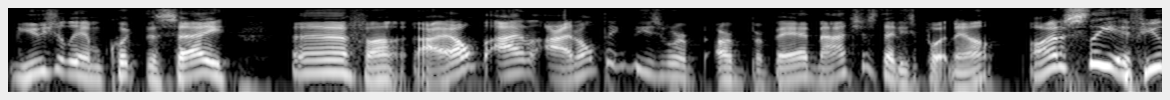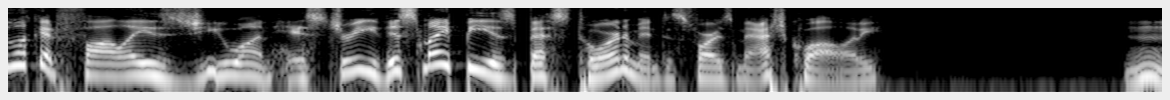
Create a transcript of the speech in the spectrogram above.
Usually I'm quick to say, eh, I don't I, I don't think these were are bad matches that he's putting out. Honestly, if you look at Fale's G1 history, this might be his best tournament as far as match quality. Hmm.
